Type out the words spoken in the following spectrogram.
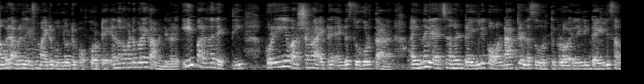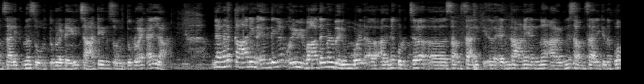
അവർ അവരുടെ ലൈഫുമായിട്ട് മുന്നോട്ട് പൊക്കോട്ടെ? എന്നൊക്കെ പറഞ്ഞ കുറെ കമന്റുകൾ ഈ പറയുന്ന വ്യക്തി കുറേ വർഷങ്ങളായിട്ട് എന്റെ സുഹൃത്താണ്. എന്ന് വിചാരിച്ച് ഞങ്ങൾ ഡെയിലി കോൺടാക്ട് ഉള്ള സുഹൃത്തുക്കളോ അല്ലെങ്കിൽ ഡെയിലി സംസാരിക്കുന്ന സുഹൃത്തുക്കളോ ഡെയിലി ചാറ്റ് ചെയ്യുന്ന സുഹൃത്തുക്കളോ അല്ല. ഞങ്ങളുടെ കാര്യങ്ങൾ എന്തെങ്കിലും ഒരു വിവാദങ്ങൾ വരുമ്പോൾ അതിനെക്കുറിച്ച് സംസാരിക്കുക എന്താണ് എന്ന് അറിഞ്ഞ് സംസാരിക്കുന്നപ്പോൾ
